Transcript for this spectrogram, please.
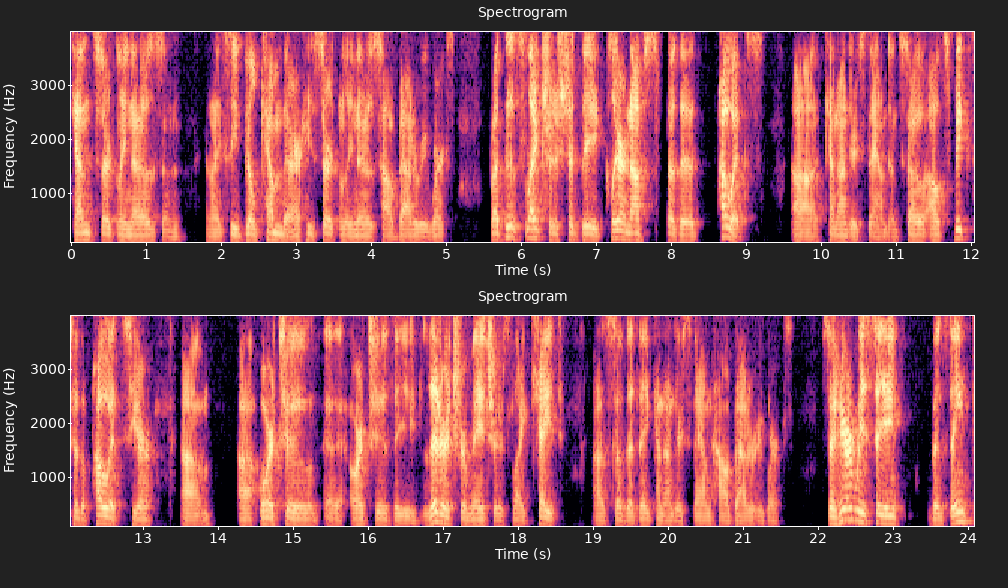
Ken certainly knows, and, and I see Bill Kem there. He certainly knows how battery works. But this lecture should be clear enough so that poets uh, can understand. And so I'll speak to the poets here um, uh, or, to, uh, or to the literature majors like Kate uh, so that they can understand how battery works. So here we see the zinc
